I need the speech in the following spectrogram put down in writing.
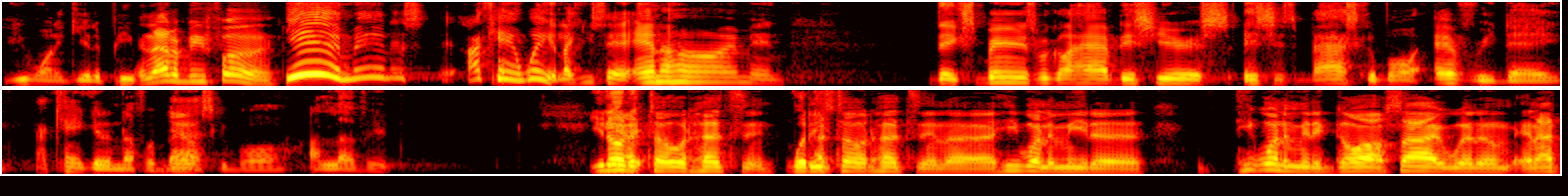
you want to get a people. And that'll be fun. Yeah, man, it's I can't wait. Like you said, Anaheim and the experience we're gonna have this year is it's just basketball every day. I can't get enough of Yep. basketball. I love it. You know Yeah, I told Hudson. What I told Hudson. Uh, he wanted me to. He wanted me to go outside with him, and I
